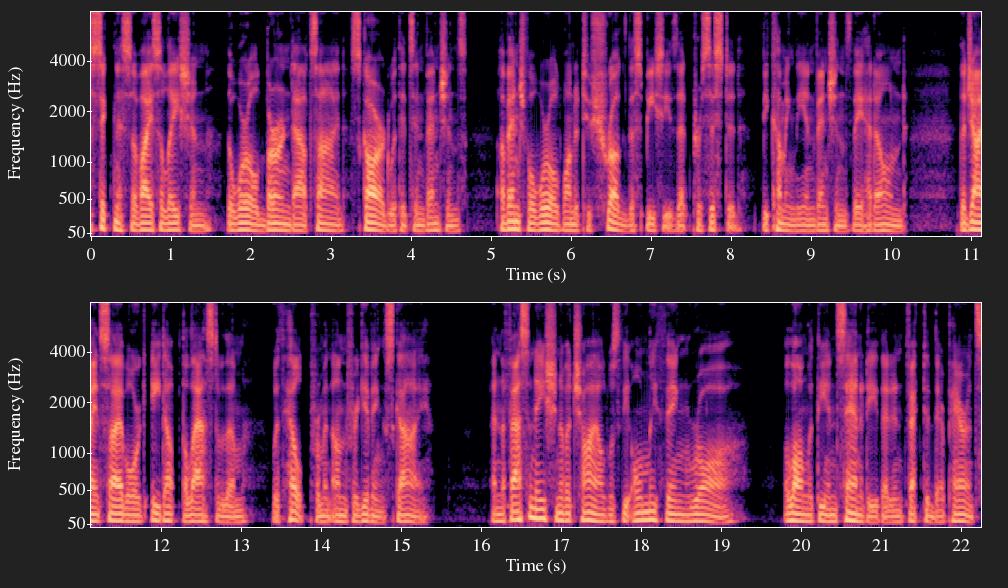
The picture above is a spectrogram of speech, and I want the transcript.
sickness of isolation, the world burned outside, scarred with its inventions. A vengeful world wanted to shrug the species that persisted, becoming the inventions they had owned the giant cyborg ate up the last of them, with help from an unforgiving sky. And the fascination of a child was the only thing raw, along with the insanity that infected their parents,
